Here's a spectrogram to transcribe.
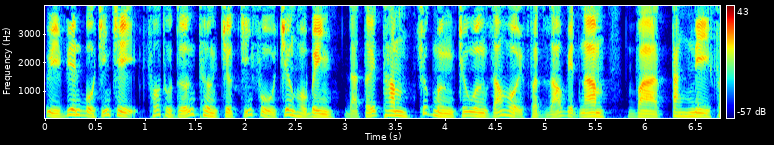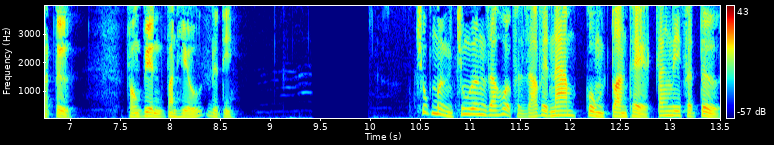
Ủy viên Bộ Chính trị, Phó Thủ tướng Thường trực Chính phủ Trương Hòa Bình đã tới thăm chúc mừng Trung ương Giáo hội Phật giáo Việt Nam và Tăng Ni Phật tử. Phóng viên Văn Hiếu đưa tin. Chúc mừng Trung ương Giáo hội Phật giáo Việt Nam cùng toàn thể Tăng Ni Phật tử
